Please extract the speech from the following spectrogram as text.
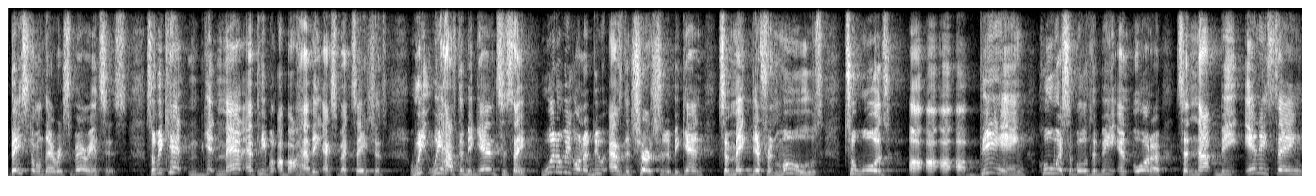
based on their experiences. So we can't get mad at people about having expectations. We, we have to begin to say, what are we going to do as the church to begin to make different moves towards uh, uh, uh, uh, being who we're supposed to be in order to not be anything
